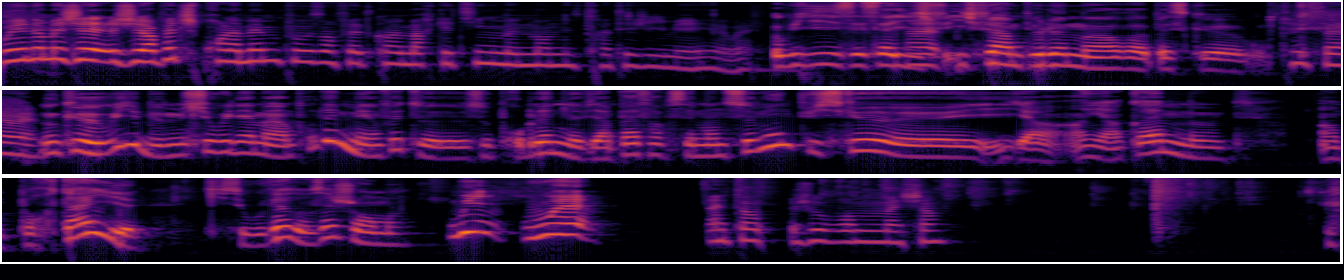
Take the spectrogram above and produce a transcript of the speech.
Oui, non, mais j'ai, en fait, je prends la même pause en fait quand le marketing me demande une stratégie, mais Oui, c'est ça, il, fait, il fait un peu le mort euh, parce que. bon. ça, ouais. Donc, euh, oui, bah, Monsieur William a un problème, mais en fait, ce problème ne vient pas forcément de ce monde, puisque il y, y a quand même euh, un portail qui s'est ouvert dans sa chambre. Oui, ouais. Attends, j'ouvre mon machin.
